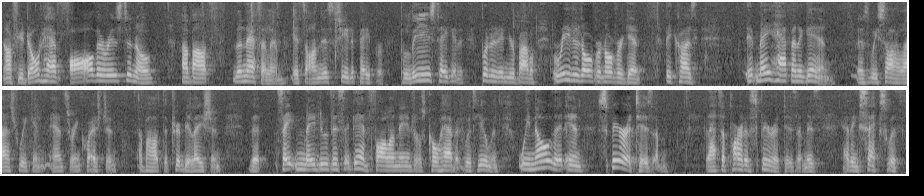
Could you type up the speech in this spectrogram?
Now, if you don't have all there is to know about the Nephilim, it's on this sheet of paper. Please take it, put it in your Bible, read it over and over again, because it may happen again, as we saw last week in answering questions about the tribulation that Satan may do this again. Fallen angels cohabit with humans. We know that in Spiritism, that's a part of Spiritism, is having sex with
